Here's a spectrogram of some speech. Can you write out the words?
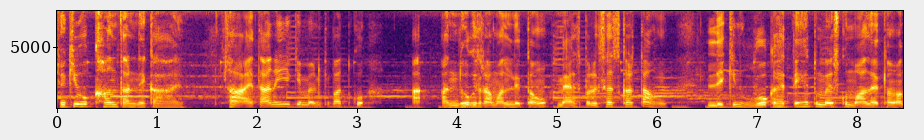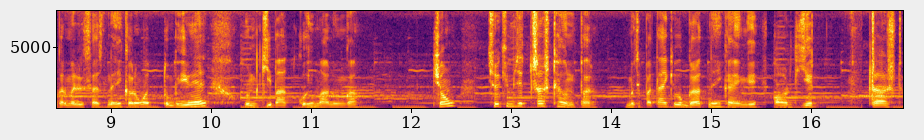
क्योंकि वो खान सर ने कहा है। हाँ ऐसा नहीं है कि मैं उनकी बात को अंधों की तरह मान लेता हूँ, मैं इस पर रिसर्च करता हूँ। लेकिन वो कहते हैं तो मैं इसको मान लेता हूँ, अगर मैं रिसर्च नहीं करूँगा तो भी मैं उनकी बात को ही मानूँगा। क्यों? क्योंकि मुझे ट्रस्ट है उन पर। मुझे पता है कि वो गलत नहीं कहेंगे। और ये ट्रस्ट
